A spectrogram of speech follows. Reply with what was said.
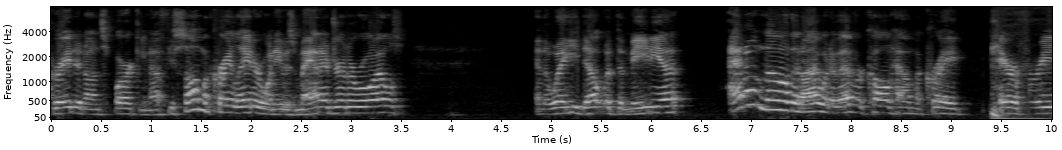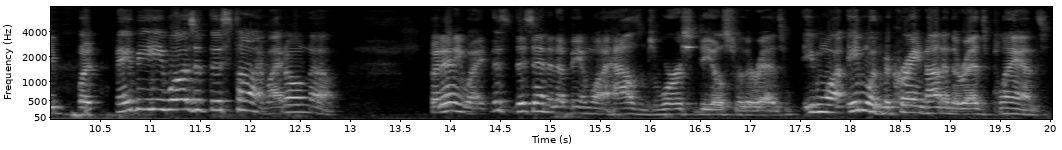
graded on Sparky. Now, if you saw McRae later when he was manager of the Royals, and the way he dealt with the media, I don't know that I would have ever called Hal McRae carefree, but maybe he was at this time. I don't know. But anyway, this this ended up being one of Howsam's worst deals for the Reds. Even what, even with McRae not in the Reds' plans,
